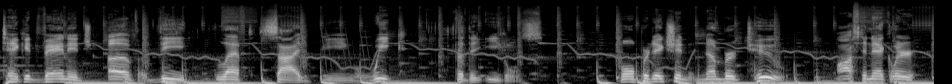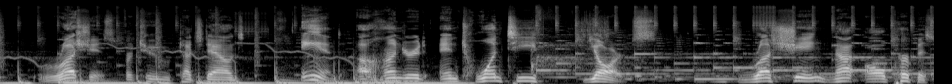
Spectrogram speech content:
Take advantage of the left side being weak for the Eagles. Full prediction number two Austin Ekeler rushes for two touchdowns and 120 yards. Rushing, not all purpose,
